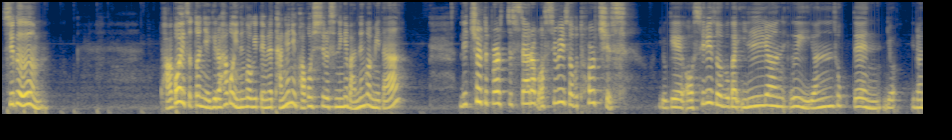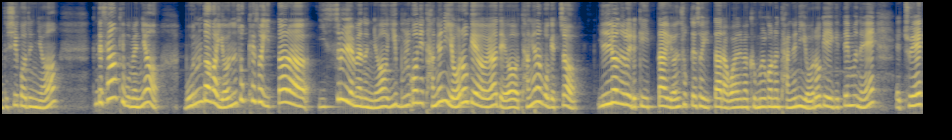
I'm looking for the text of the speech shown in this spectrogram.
지금 과거에 있었던 얘기를 하고 있는 거기 때문에 당연히 과거 시를 쓰는 게 맞는 겁니다. Richard first set up a series of torches. 이게 a series of가 1년의 연속된 여, 이란 뜻이거든요. 근데 생각해 보면요. 뭔가가 연속해서 잇따라 있으려면은요. 이 물건이 당연히 여러 개여야 돼요. 당연한 거겠죠. 1년으로 이렇게 있다 연속돼서 있다라고 하면 그 물건은 당연히 여러 개이기 때문에 애초에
